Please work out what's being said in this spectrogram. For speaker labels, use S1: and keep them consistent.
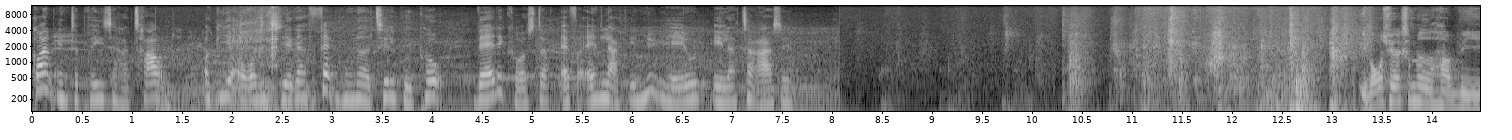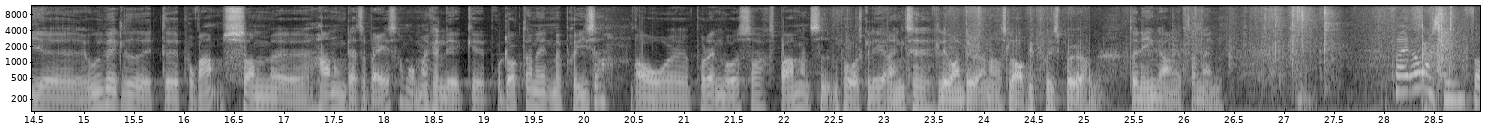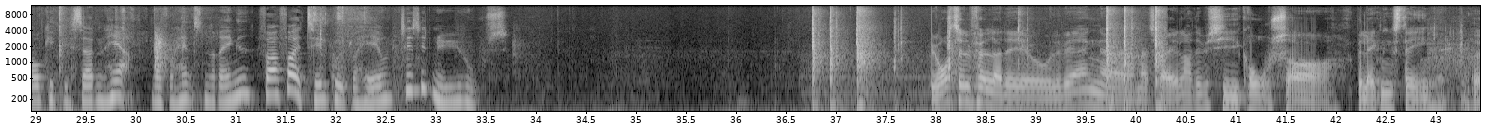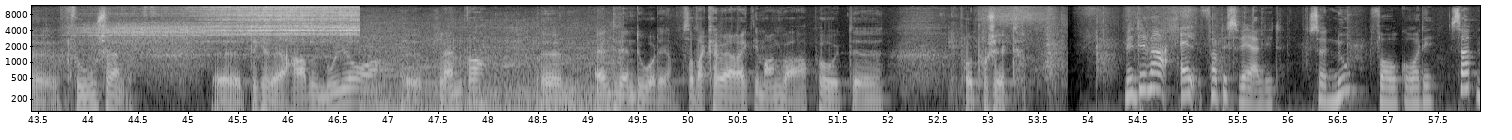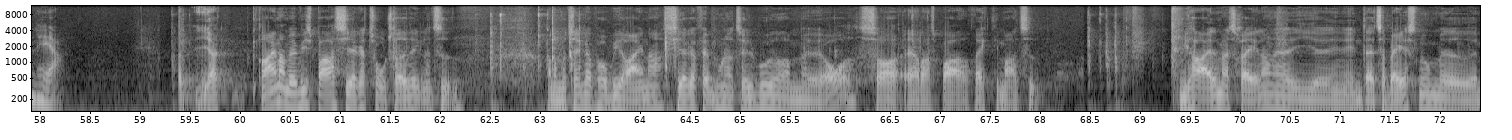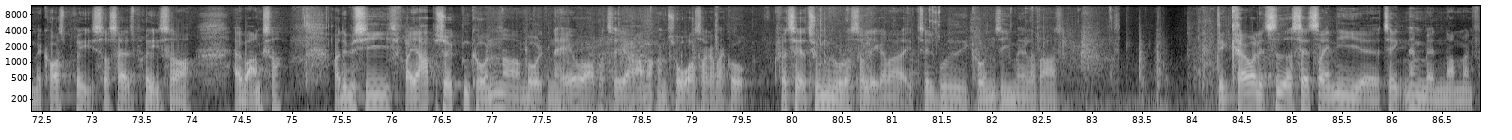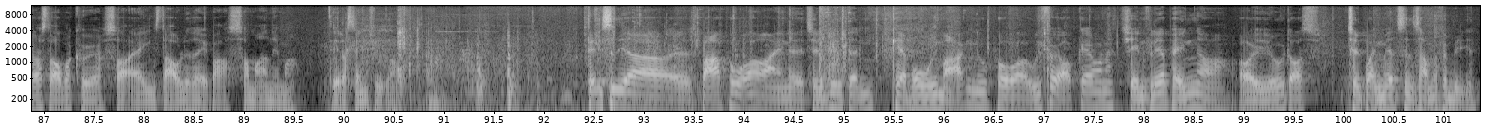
S1: Grøn Enterprise har travlt og giver årligt ca. 500 tilbud på, hvad det koster at få anlagt en ny have eller terrasse.
S2: I vores virksomhed har vi øh, udviklet et øh, program, som øh, har nogle databaser, hvor man kan lægge produkterne ind med priser, og på den måde så sparer man tiden på at skal ligge og ringe til leverandørerne og slå op i prisbøger den ene gang efter den anden.
S1: For et år siden foregik det sådan her, når fru Hansen ringede for at få et tilbud på haven til sit nye hus.
S2: I vores tilfælde er det jo levering af materialer, det vil sige grus og belægningssten, øh, fugesand, øh, det kan være harpet muljord, øh, planter, øh, alt i den dur der. Så der kan være rigtig mange varer på et, øh, på et projekt.
S1: Men det var alt for besværligt, så nu foregår det sådan her.
S2: Jeg regner med, at vi sparer cirka to tredjedel af tiden. Og når man tænker på, at vi regner cirka 500 tilbud om øh, året, så er der sparet rigtig meget tid. Vi har alle materialerne i øh, en database nu med, øh, med kostpris og salgspris og avancer. Og det vil sige, fra jeg har besøgt en kunde og målt en have op og til jeg rammer kontoret, så kan der gå kvarter 20 minutter, så ligger der et tilbud i kundens e-mailadresse. Det kræver lidt tid at sætte sig ind i øh, tingene, men når man først er oppe at køre, så er ens dagligdag bare så meget nemmere. Det er der slet ingen tvivl om. Den tid, jeg øh, sparer på at regne øh, tilbud, den kan jeg bruge ude i marken nu på at udføre opgaverne, tjene flere penge og, og i øvrigt også tilbringe mere tid sammen med familien.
